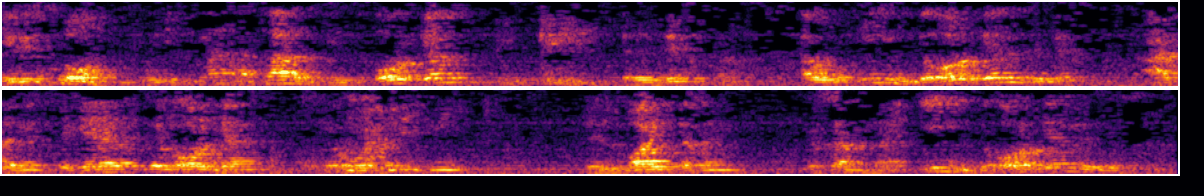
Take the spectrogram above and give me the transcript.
ي respond ودي اسمها target organ resistance أو end organ resistance عدم استجابة ال organ اللي هو ال kidney للفيتامين يسمى end organ resistance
